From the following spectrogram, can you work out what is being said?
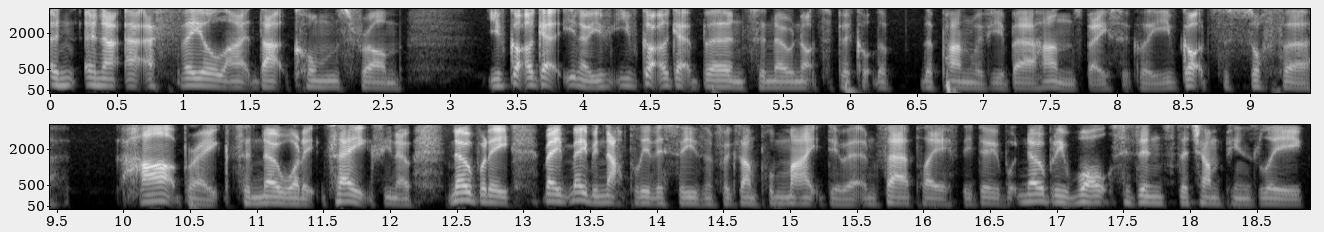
And and I, I feel like that comes from you've got to get you know you've you've got to get burned to know not to pick up the the pan with your bare hands. Basically, you've got to suffer heartbreak to know what it takes. You know, nobody, maybe Napoli this season, for example, might do it, and fair play if they do, but nobody waltzes into the Champions League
